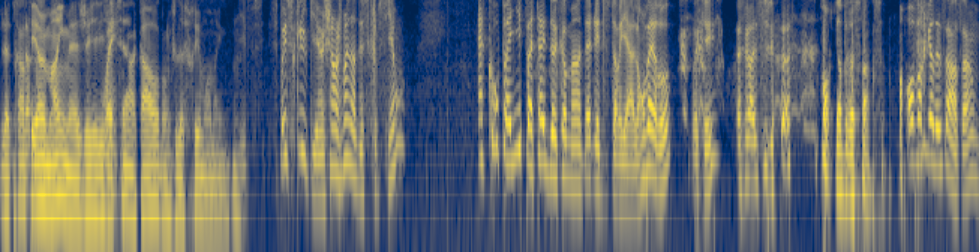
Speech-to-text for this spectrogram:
le, 31 même. J'ai les accès encore, donc je le ferai moi-même. C'est pas exclu qu'il y ait un changement dans la description accompagné peut-être de commentaires éditoriaux. On verra. OK? On regardera ça ensemble. On va regarder ça ensemble.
